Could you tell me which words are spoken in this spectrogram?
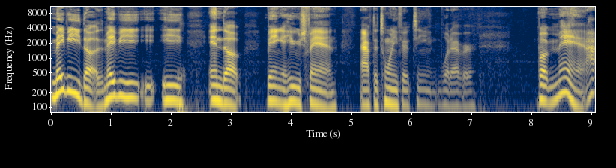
Maybe he does. Maybe he, he end up being a huge fan after 2015, whatever. But man, I,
